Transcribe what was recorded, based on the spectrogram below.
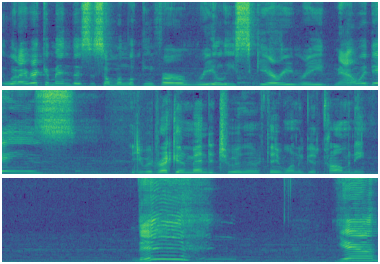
would i recommend this to someone looking for a really scary read nowadays You would recommend it to them if they want a good comedy. Eh, yeah.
